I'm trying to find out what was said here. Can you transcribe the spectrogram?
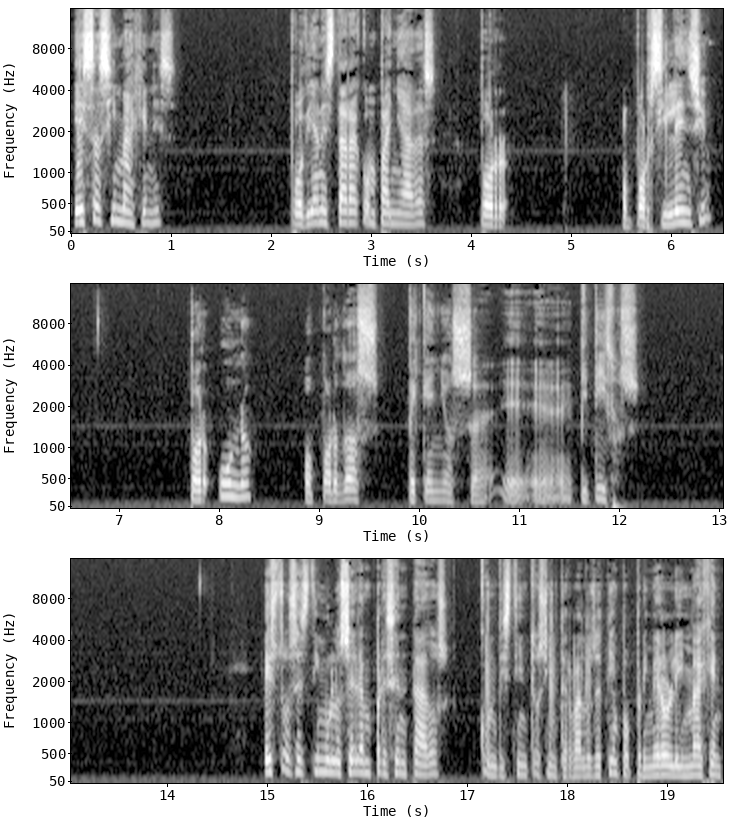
Esas imágenes podían estar acompañadas por o por silencio, por uno o por dos pequeños eh, eh, pitidos. Estos estímulos eran presentados con distintos intervalos de tiempo. Primero la imagen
